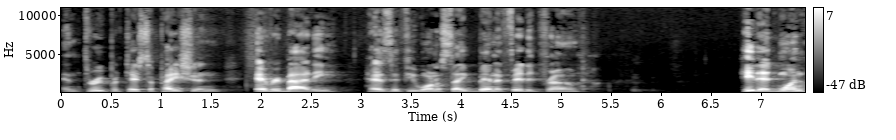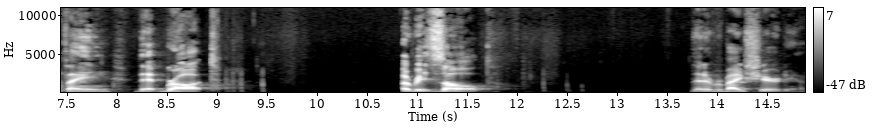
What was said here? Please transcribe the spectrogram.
And through participation, everybody has, if you want to say, benefited from. He did one thing that brought a result that everybody shared in.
